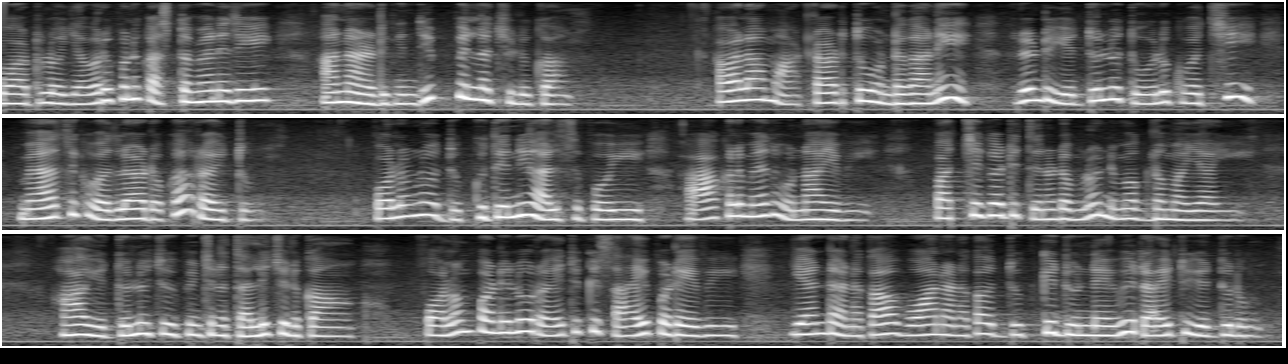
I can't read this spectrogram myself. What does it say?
వాటిలో ఎవరి పని కష్టమైనది అని అడిగింది పిల్ల చిలుక. అలా మాట్లాడుతూ ఉండగానే రెండు ఎద్దులను తోలుకు వచ్చి మేతకి వదిలాడొక రైతు. పొలంలో దుక్కు తిని అలసిపోయి ఆకలి మీద ఉన్నాయివి. పచ్చగడ్డి తినడంలో నిమగ్నమయ్యాయి. ఆ ఎద్దులను చూపించిన తల్లి చిలుక పొలం పనులు రైతుకి సాయపడేవి ఎండనక వాననక దుక్కి దున్నేవి రైతు ఎద్దులు.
